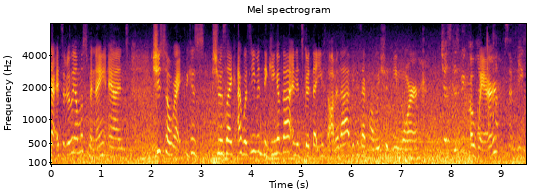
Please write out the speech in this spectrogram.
Yeah, it's literally almost midnight and she's so right because she was like, I wasn't even thinking of that and it's good that you thought of that because I probably should be more Just because we were Aware? Like, being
